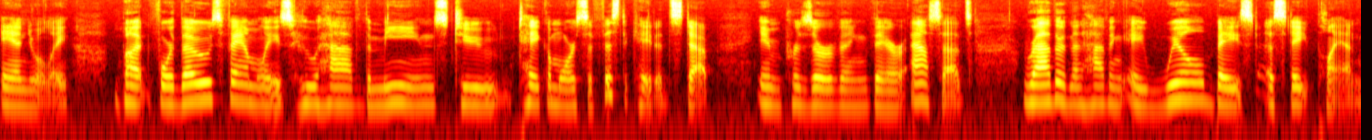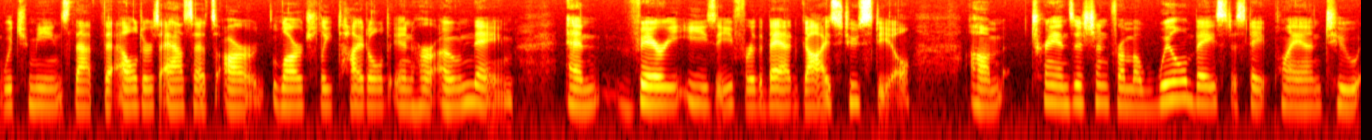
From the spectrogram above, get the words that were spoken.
annually. But for those families who have the means to take a more sophisticated step in preserving their assets, rather than having a will based estate plan, which means that the elder's assets are largely titled in her own name and very easy for the bad guys to steal. Um, transition from a will based estate plan to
